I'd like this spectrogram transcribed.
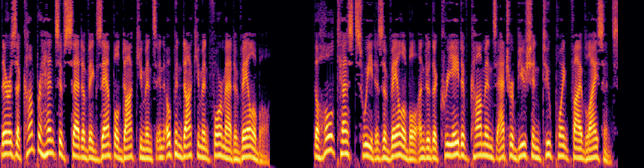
There is a comprehensive set of example documents in Open Document format available. The whole test suite is available under the Creative Commons Attribution 2.5 license.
